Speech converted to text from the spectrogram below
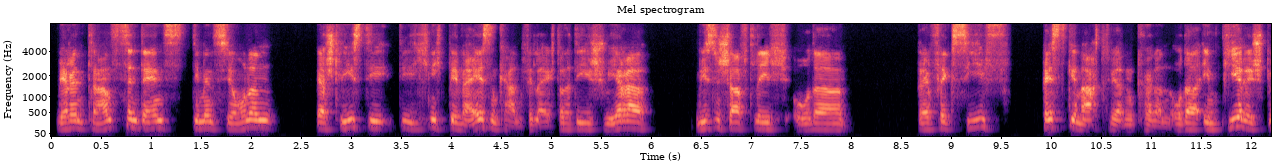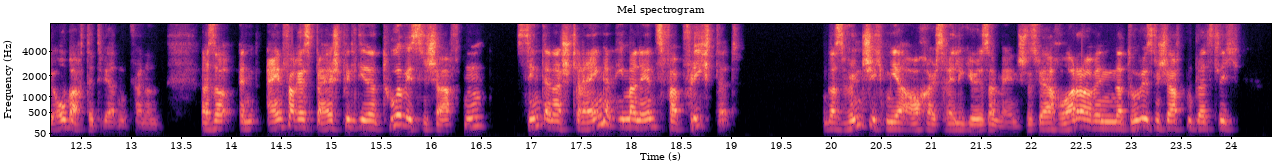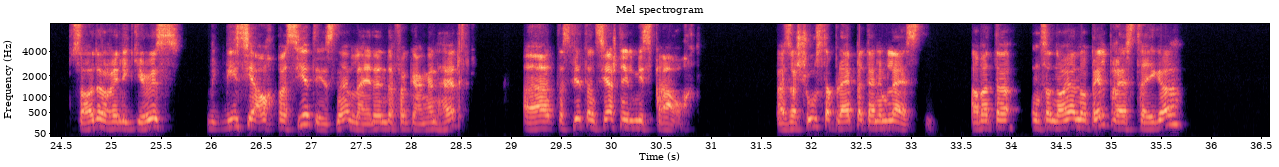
während Transzendenz Dimensionen erschließt, die, die ich nicht beweisen kann vielleicht oder die schwerer wissenschaftlich oder reflexiv festgemacht werden können oder empirisch beobachtet werden können. Also ein einfaches Beispiel, die Naturwissenschaften sind einer strengen Immanenz verpflichtet. Und das wünsche ich mir auch als religiöser Mensch. Es wäre Horror, wenn Naturwissenschaften plötzlich pseudo-religiös, wie es ja auch passiert ist, ne, leider in der Vergangenheit, äh, das wird dann sehr schnell missbraucht. Also Schuster bleibt bei deinem Leisten. Aber der, unser neuer Nobelpreisträger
